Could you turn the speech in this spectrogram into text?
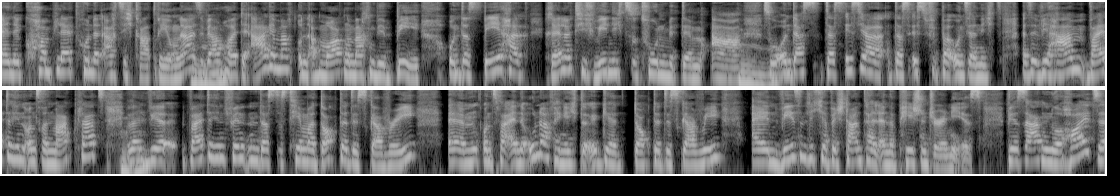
eine komplett 180-Grad-Drehung. Ne? Also mhm. wir haben heute A gemacht und ab morgen machen wir B. Und das B hat relativ wenig zu tun mit dem A. Mhm. So, und das, das ist ja, das ist bei uns ja nichts. Also wir haben weiterhin unseren Marktplatz, mhm. weil wir weiterhin finden, dass das Thema Doctor Discovery, ähm, und zwar eine unabhängige Doctor Discovery, ein wesentlicher Bestandteil einer Patient Journey ist. Wir sagen nur heute,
